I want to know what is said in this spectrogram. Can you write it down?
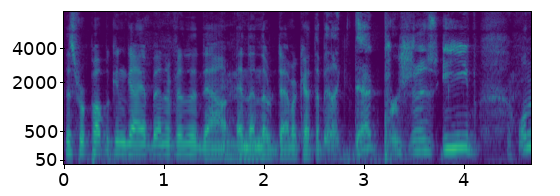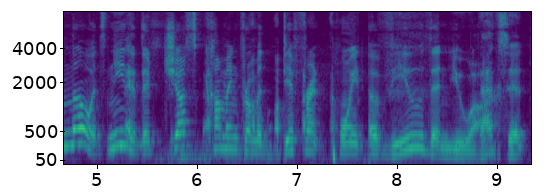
this Republican guy a benefit of the doubt, and then the mm-hmm. Democrat, they'll be like, that person is evil. Well, no, it's neither. They're just coming from a different point of view than you are. That's it.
